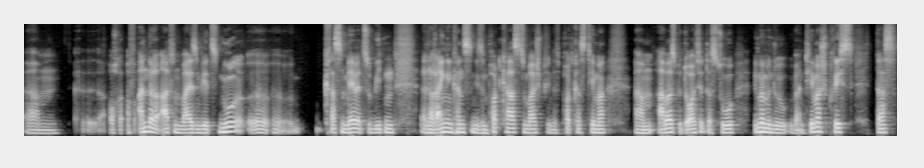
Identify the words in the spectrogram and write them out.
ähm, äh, auch auf andere Art und Weise, wie jetzt nur äh, äh, krassen Mehrwert zu bieten, äh, da reingehen kannst in diesem Podcast zum Beispiel, in das Podcast-Thema. Ähm, aber es bedeutet, dass du immer, wenn du über ein Thema sprichst, das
